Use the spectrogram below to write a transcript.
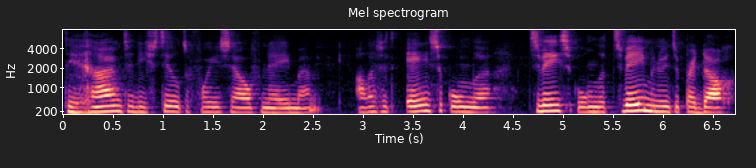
die ruimte, die stilte voor jezelf nemen. Al is het één seconde, twee seconden, twee minuten per dag,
